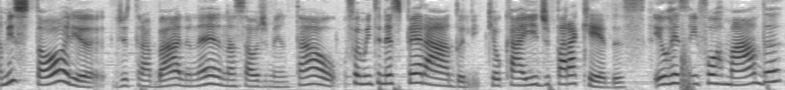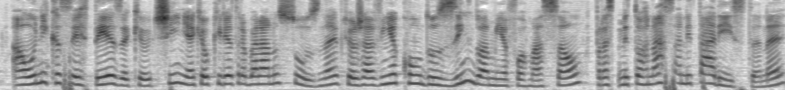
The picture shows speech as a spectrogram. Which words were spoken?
A minha história de trabalho, né, na saúde mental foi muito inesperado ali, que eu caí de paraquedas. Eu recém-formada, a única certeza que eu tinha é que eu queria trabalhar no SUS, né, porque eu já vinha conduzindo a minha formação para me tornar sanitarista, né?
